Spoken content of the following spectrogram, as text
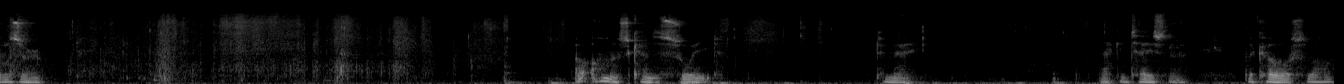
Are are oh, almost kind of sweet to me. I can taste the, the coleslaw.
